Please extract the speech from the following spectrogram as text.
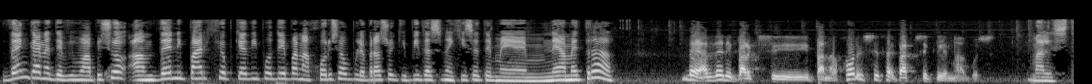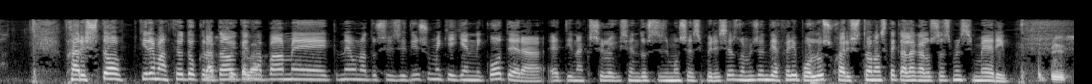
δεν κάνετε βήμα πίσω. Αν δεν υπάρχει οποιαδήποτε επαναχώρηση από πλευράς ΟΚΙΠΗ, θα συνεχίσετε με νέα μέτρα; Ναι, αν δεν υπάρξει επαναχώρηση θα υπάρξει κλιμάκωση. Μάλιστα. Ευχαριστώ. Κύριε Μαθαίο, το κρατάω και καλά. θα πάμε εκ νέου να το συζητήσουμε και γενικότερα ε, την αξιολόγηση εντός της δημόσιας υπηρεσίας. Νομίζω ενδιαφέρει πολλούς. Ευχαριστώ να είστε καλά. Καλό σας μεσημέρι. Επίσης.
